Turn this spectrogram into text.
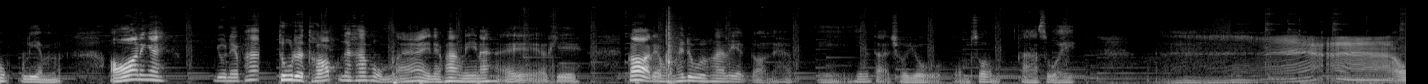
หกเหลี่ยม อ๋อนี่ไง อยู่ในภาค to the top นะครับผมอ่ายในภาคนี้นะเอ้โอเค ก็เดี๋ยวผมให้ดูรายละเอียดก่อนนะครับนี่ฮินตะโชโยผมส้มตาสวยโอ้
